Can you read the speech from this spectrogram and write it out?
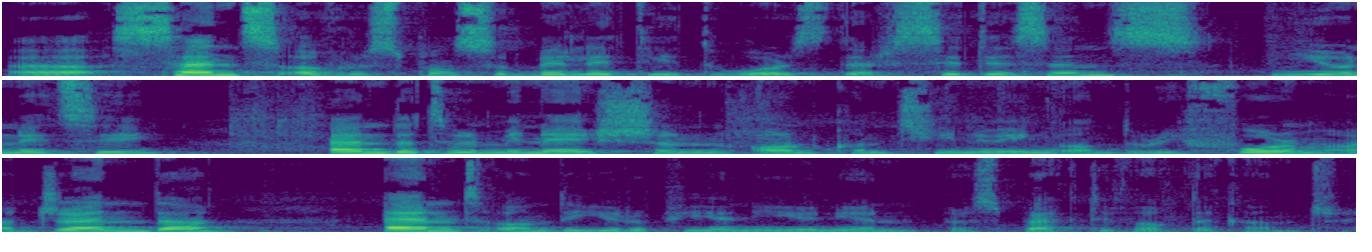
a sense of responsibility towards their citizens, unity, and determination on continuing on the reform agenda and on the European Union perspective of the country.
